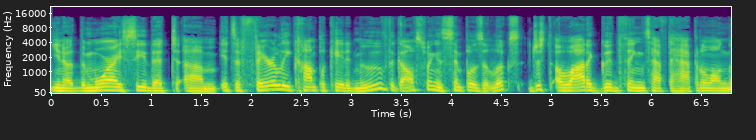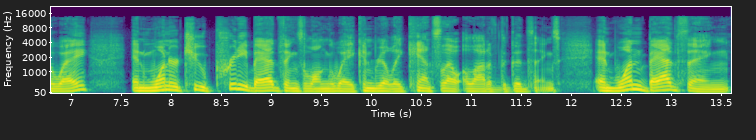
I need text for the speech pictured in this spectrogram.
You know, the more I see that um, it's a fairly complicated move. The golf swing, as simple as it looks, just a lot of good things have to happen along the way, and one or two pretty bad things along the way can really cancel out a lot of the good things. And one bad thing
